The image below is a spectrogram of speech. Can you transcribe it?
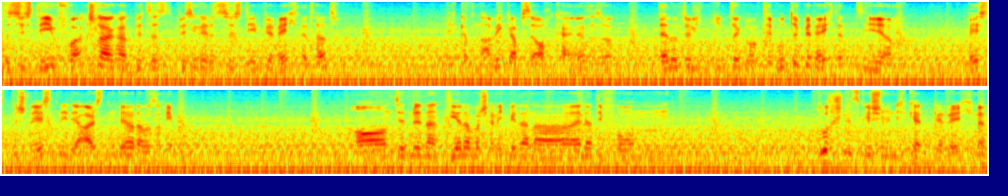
das System vorgeschlagen hat, beziehungsweise das System berechnet hat. Ich glaube, Navi gab es ja auch keines. Also der hat natürlich im Hintergrund die Route berechnet, die am besten, schnellsten, idealsten wäre oder was auch immer. Und die hat, mit, die hat er wahrscheinlich mit einer relativ hohen Durchschnittsgeschwindigkeit berechnet.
